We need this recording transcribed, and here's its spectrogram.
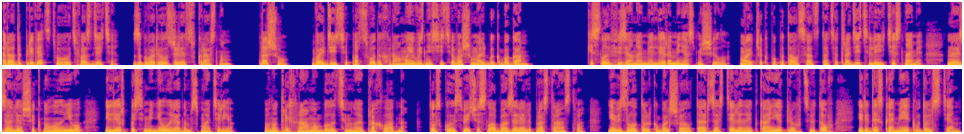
«Рада приветствовать вас, дети», — заговорил жрец в красном. «Прошу, войдите под своды храма и вознесите ваши мольбы к богам. Кислая физиономия Леры меня смешила. Мальчик попытался отстать от родителей и идти с нами, но Изалия шикнула на него, и Лир посеменил рядом с матерью. Внутри храма было темно и прохладно. Тусклые свечи слабо озаряли пространство. Я видела только большой алтарь, застеленный тканью трех цветов, и ряды скамеек вдоль стен.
